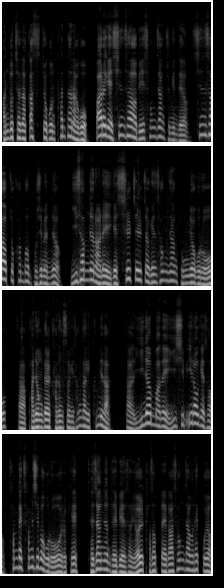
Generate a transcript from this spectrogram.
반도체나 가스 쪽은 탄탄하고 빠르게 신사업이 성장 중인데요. 신사업 쪽 한번 보시면요. 2, 3년 안에 이게 실질적인 성장 동력으로 자 반영될 가능성이 상당히 큽니다. 자, 2년 만에 21억에서 330억으로 이렇게 재작년 대비해서 15배가 성장을 했고요.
